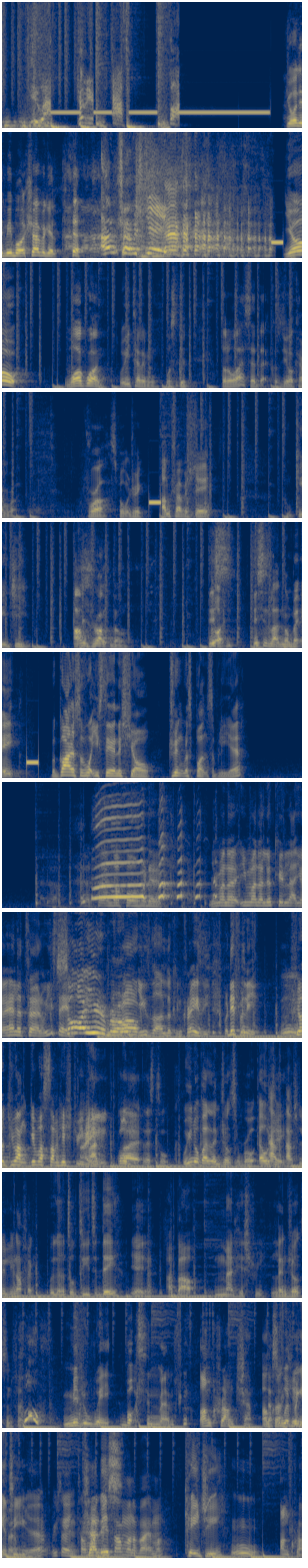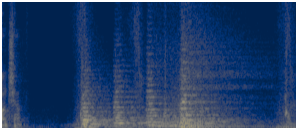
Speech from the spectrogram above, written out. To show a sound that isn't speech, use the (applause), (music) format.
You ass. Come here, ass. Fuck. You want to be more extravagant? I'm Travis J. (laughs) Yo, Wagwan, what are you telling me? What's good? Don't know why I said that, because your camera. Bruh, spill my drink. I'm Travis J. I'm KG. I'm drunk though. This, this is like number eight. Regardless of what you say in the show, drink responsibly, yeah? Turned up over there. You man, are, you man are looking like you're hella turned. What you saying? So are you, bro. Bro, you are looking crazy. But definitely, if you're drunk, give us some history, man. All right, let's talk. What you know about Len Johnson, bro? LJ. Ab- absolutely nothing. We're gonna talk to you today yeah, yeah. about mad history. Len Johnson, fam. Middleweight boxing man. (laughs) Uncrowned champ. That's Uncrowned what we're king, bringing to you. Yeah, what you saying? Tell Travis. man, tell man about it, man. KG, Mm. uncrowned champ.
